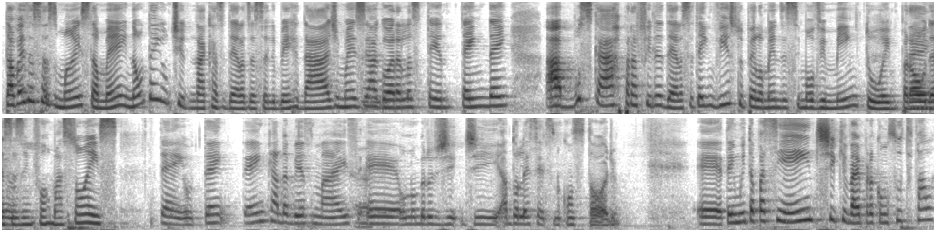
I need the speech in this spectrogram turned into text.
Talvez essas mães também não tenham tido na casa delas essa liberdade, mas agora elas tendem a buscar para a filha delas. Você tem visto, pelo menos, esse movimento em prol Tenho. dessas informações? Tenho. Tem, tem cada vez mais é. É, o número de, de adolescentes no consultório. É, tem muita paciente que vai para consulta e fala:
